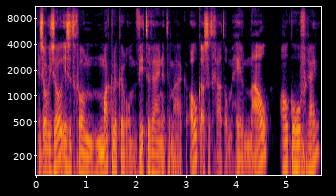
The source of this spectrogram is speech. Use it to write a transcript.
En sowieso is het gewoon makkelijker om witte wijnen te maken. Ook als het gaat om helemaal alcoholvrij.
